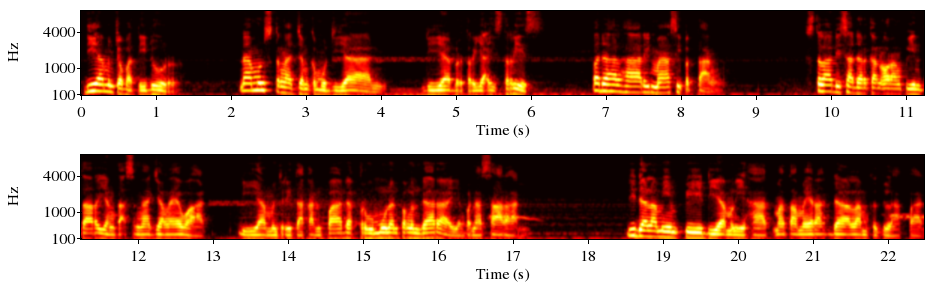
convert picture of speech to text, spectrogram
Dia mencoba tidur, namun setengah jam kemudian dia berteriak histeris. Padahal hari masih petang. Setelah disadarkan orang pintar yang tak sengaja lewat, dia menceritakan pada kerumunan pengendara yang penasaran. Di dalam mimpi, dia melihat mata merah dalam kegelapan.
